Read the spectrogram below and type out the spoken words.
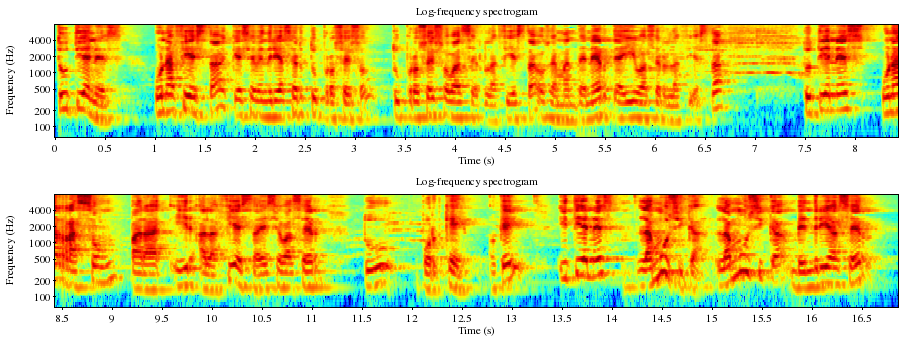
Tú tienes una fiesta, que ese vendría a ser tu proceso. Tu proceso va a ser la fiesta, o sea, mantenerte ahí va a ser la fiesta tú tienes una razón para ir a la fiesta, ese va a ser tu por qué, ¿ok? Y tienes la música. La música vendría a ser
